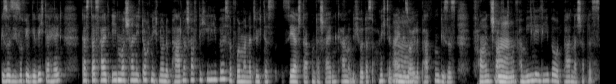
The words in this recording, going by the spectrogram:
wieso sie so viel Gewicht erhält, dass das halt eben wahrscheinlich doch nicht nur eine partnerschaftliche Liebe ist, obwohl man natürlich das sehr stark unterscheiden kann. Und ich würde das auch nicht in eine mhm. Säule packen, dieses Freundschaft mhm. und Familieliebe und Partnerschaft. Das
